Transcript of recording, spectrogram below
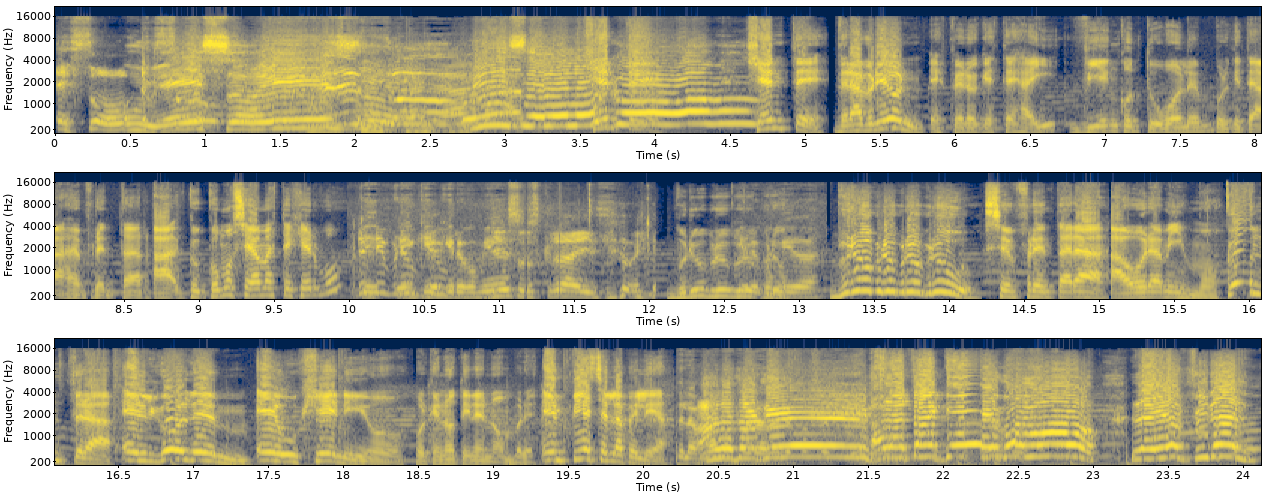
Eso. Uy, eso, eso. Díselo, loco. Gente, Vamos. gente, Drabrión. Espero que estés ahí bien con tu golem porque te vas a enfrentar a... ¿Cómo se llama este gerbo? ¿Quién quién quiere comida? Jesus Christ. Bru, bru, bru, ¿Quiere bru. Bru, bru, bru, bru. Se enfrentará ahora mismo contra el golem Eugenio. Porque no tiene nombre. Empieza la pelea. ¡Al ataque! ¡Al ataque! ¡Vamos! ¡La gran final!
